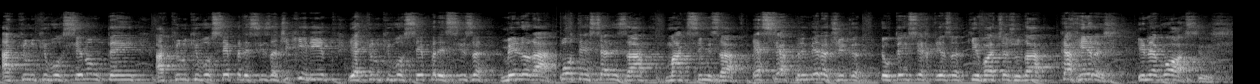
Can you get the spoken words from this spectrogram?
aquilo que você não tem, aquilo que você precisa adquirir e aquilo que você precisa melhorar, potencializar, maximizar. Essa é a primeira dica. Eu tenho certeza que vai te ajudar carreiras e negócios.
